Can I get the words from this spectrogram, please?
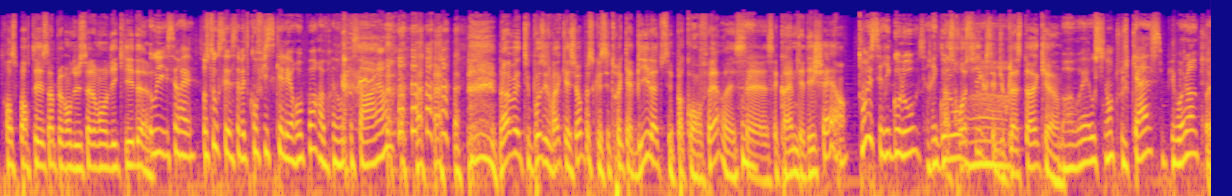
transporter simplement du savon liquide. Oui, c'est vrai. Surtout que ça va être confisqué à l'aéroport après, donc ça sert à rien. Non, mais tu poses une vraie question parce que ces trucs à billes, là, tu sais pas quoi en faire. et C'est c'est quand même des déchets. Hein. Oui, c'est rigolo, c'est Ça rigolo. se recycle, c'est du plastoc. Bah ouais, ou sinon tu le casses et puis voilà quoi.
